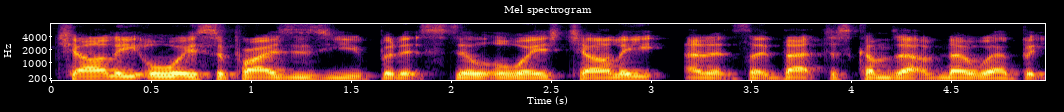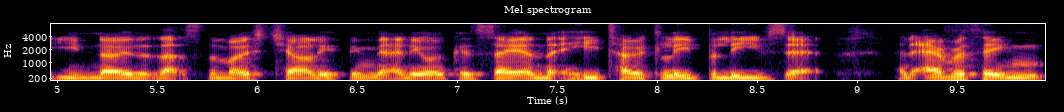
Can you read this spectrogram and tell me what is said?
Charlie always surprises you, but it's still always Charlie, and it's like that just comes out of nowhere. But you know that that's the most Charlie thing that anyone could say, and that he totally believes it, and everything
